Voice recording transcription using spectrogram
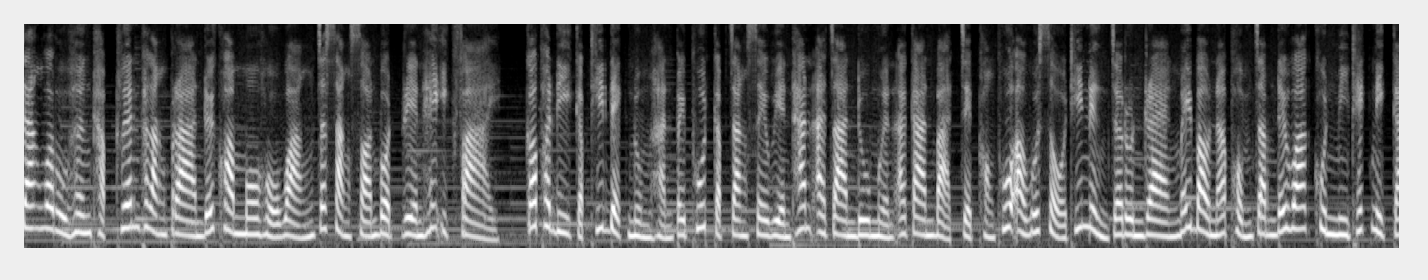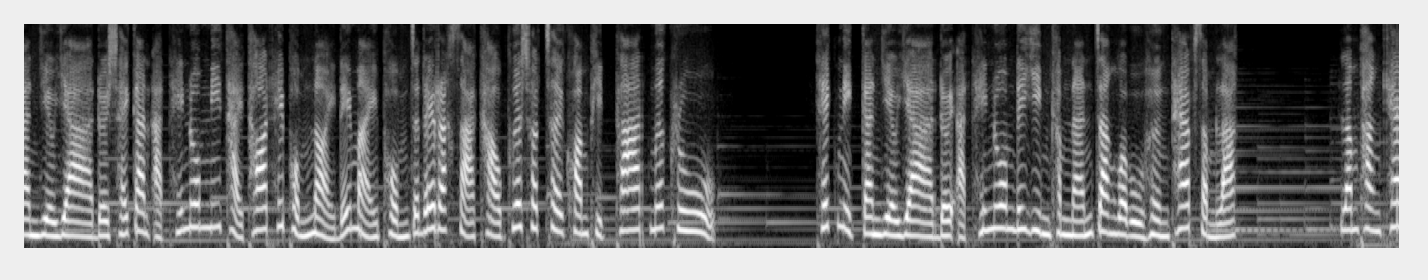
จางวารูเฮิงขับเคลื่อนพลังปราณด้วยความโมโหหวังจะสั่งสอนบทเรียนให้อีกฝ่าย ก็พอดีกับที่เด็กหนุ่มหันไปพูดกับจางเซเวียนท่านอาจารย์ดูเหมือนอาการบาดเจ็บของผู้อาวุโสที่หนึ่งจะรุนแรงไม่เบานะผมจำได้ว่าคุณมีเทคนิคการเยียวยา โดยใช้การอัดให้นุ่มนี่ถ่ายทอดให้ผมหน่อยได้ไหม ผมจะได้รักษาเขาเพื่อชดเชยความผิดพลาดเมื่อครู่เทคนิคการเยียวยาโดยอัดให้น่วมได้ยินคำนั้นจางวาบูเฮิงแทบสำลัก ลำพังแค่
